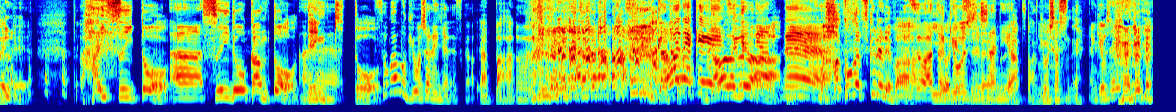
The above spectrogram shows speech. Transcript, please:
えて。排水と水道管と電気と。そこはもう業者でいいんじゃないですか、やっぱ、うん。側だけ側だけは自分でやって。まあ、箱が作れればそうあとはいいわけですよ業者にやっぱ業者っすね、業者ですね。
